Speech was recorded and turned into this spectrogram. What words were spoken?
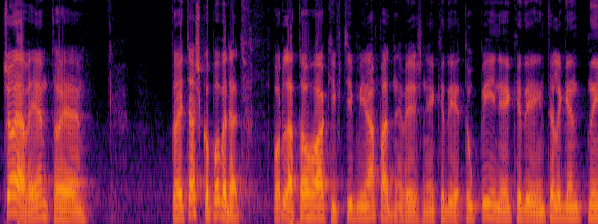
Čo ja viem, to je... To je ťažko povedať. Podľa toho, aký vtip mi napadne, vieš, niekedy je tupý, niekedy je inteligentný,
